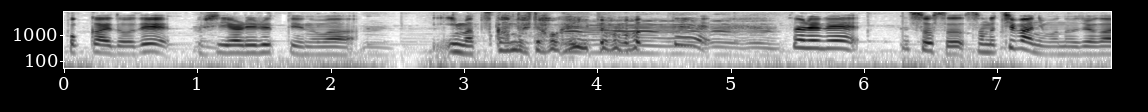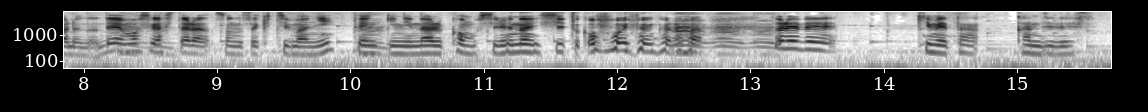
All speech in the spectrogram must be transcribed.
う北海道で牛やれるっていうのは今掴んどいた方がいいと思ってそれでそうそうその千葉にも農場があるので、うんもしかしたらその先千葉に転勤になるかもしれないしとか思いながら、それで決めた感じです。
